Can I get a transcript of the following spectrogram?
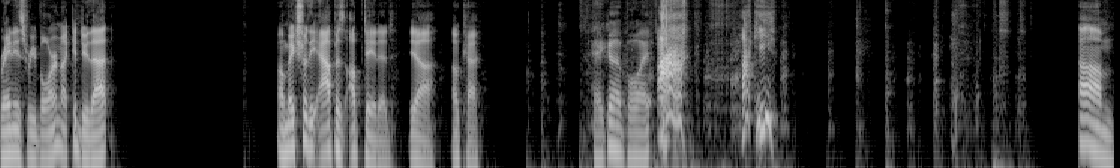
Rainey's Reborn. I could do that. Oh, make sure the app is updated. Yeah. Okay. Hey, good boy. Ah! Hockey! Um,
